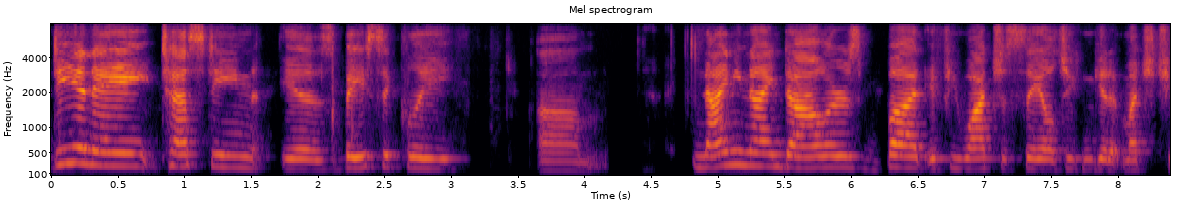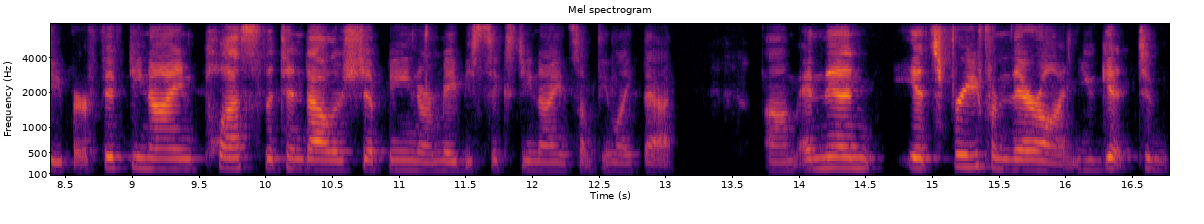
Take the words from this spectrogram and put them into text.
DNA testing is basically um, $99, but if you watch the sales, you can get it much cheaper, 59 plus the $10 shipping or maybe 69, something like that. Um, and then it's free from there on. You get to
